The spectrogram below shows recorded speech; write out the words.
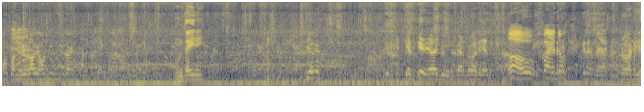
ਹੁਣ ਤਾਂ ਨੇੜਾਗੇ ਹੁਣ ਕੀ ਕੀ ਕਰਾਂਗੇ ਹੁੰਦਾ ਹੀ ਨਹੀਂ। ਕੀ ਹੋ ਗਿਆ? ਜਿਹੜਾ ਜੂਮ ਕਰਨ ਵਾਲੀ ਆ ਆਹੋ ਭੈਣ ਚੋ। ਕਿਤੇ ਮੈਂ ਕਰਨ ਵਾਲੀ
